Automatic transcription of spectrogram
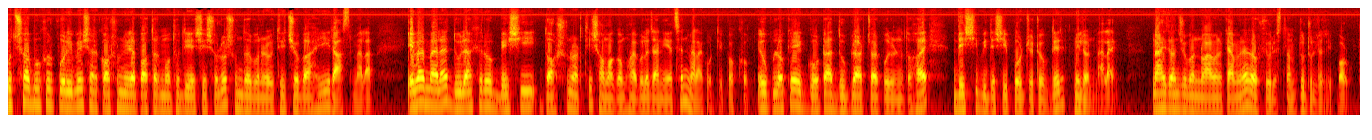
উৎসবমুখর পরিবেশ আর কঠোর নিরাপত্তার মধ্য দিয়ে শেষ হল সুন্দরবনের ঐতিহ্যবাহী রাসমেলা। এবার মেলায় দুই লাখেরও বেশি দর্শনার্থী সমাগম হয় বলে জানিয়েছেন মেলা কর্তৃপক্ষ। এ উপলক্ষে গোটা দুবলার চর পরিণত হয় দেশি বিদেশি পর্যটকদের মিলন মেলায়। নাহিদ অঞ্জুমান নয়মার ক্যামেরা, রফিউল ইসলাম, টুটুলের রিপোর্ট।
